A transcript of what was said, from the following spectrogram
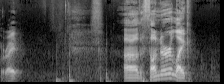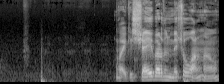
Right? Uh, the Thunder, like, like is Shai better than Mitchell? I don't know.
